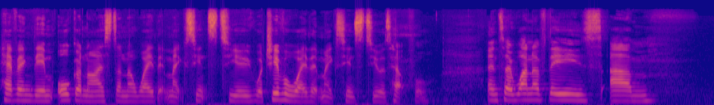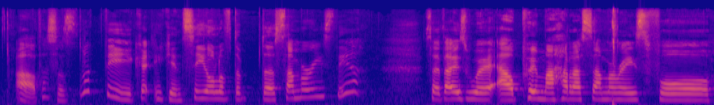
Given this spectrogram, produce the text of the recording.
having them organised in a way that makes sense to you, whichever way that makes sense to you, is helpful. And so one of these, um, oh, this is, look there, you, you can see all of the, the summaries there. So those were our Pumahara summaries for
